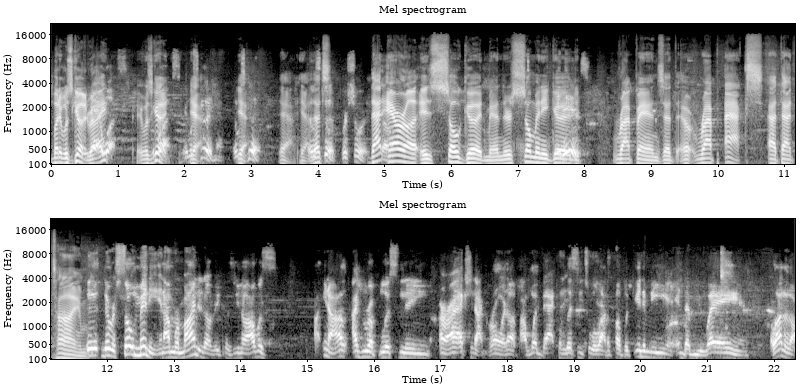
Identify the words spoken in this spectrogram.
But it was good, Yeah, right? it was. It was It good. was. It was yeah. good, man. It was Yeah. good. Yeah, yeah. It was That's good for sure. that So, era is so good, man. There's so many good rap bands at uh, rap acts at that time. There, there were so many, and I'm reminded of it because you know I was, you know, I, I grew up listening, or I actually not growing up. I went back and listened to a lot of Public Enemy and NWA and a lot of the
